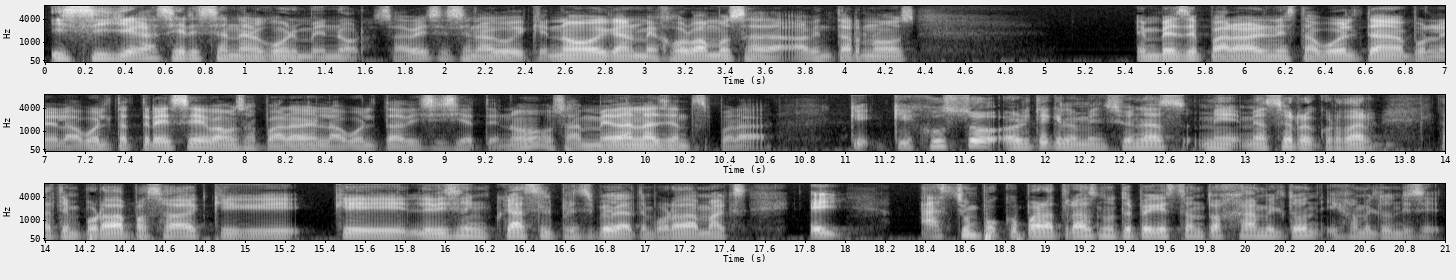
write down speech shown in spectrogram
Y si llega a ser es en algo menor, ¿sabes? Es en algo de que no, oigan, mejor vamos a aventarnos, en vez de parar en esta vuelta, ponle la vuelta 13, vamos a parar en la vuelta 17, ¿no? O sea, me dan las llantas para... Que, que justo ahorita que lo mencionas me, me hace recordar la temporada pasada que, que le dicen casi al principio de la temporada a Max, hey, hazte un poco para atrás, no te pegues tanto a Hamilton. Y Hamilton dice,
